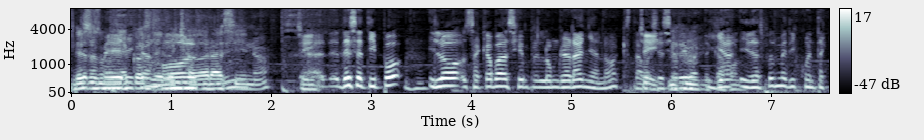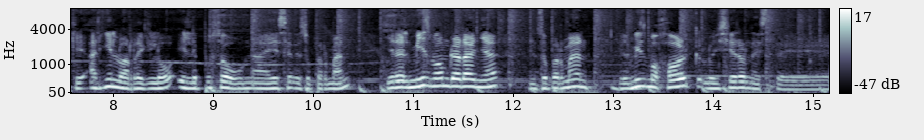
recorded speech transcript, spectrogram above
De esos América, muñecos de Hulk, luchador así, ¿no? Sí. de, de ese tipo. Y lo sacaba siempre el hombre araña, ¿no? Que estaba Sí, así hacia arriba. de Y, ya- cajón. y después me di cuenta que alguien lo arregló y le puso una S de Superman. Y era el mismo hombre araña en Superman. El mismo Hulk lo hicieron este.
